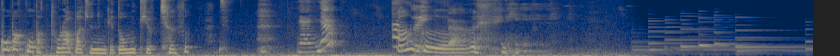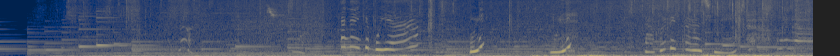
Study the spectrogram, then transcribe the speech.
꼬박꼬박 돌아봐 주는 게 너무 귀엽지 않아? 나나. 아이고. 나나 이게 뭐야? 응? 응? 나무를 떨어지네. 어머나.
